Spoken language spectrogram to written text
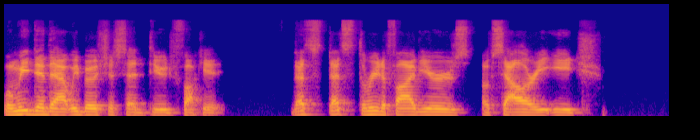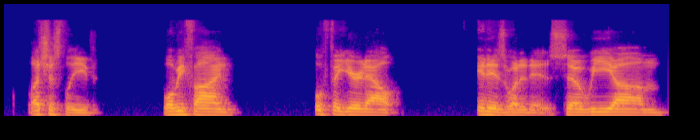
when we did that, we both just said, dude, fuck it. That's that's three to five years of salary each. Let's just leave. We'll be fine. We'll figure it out. It is what it is. So we um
